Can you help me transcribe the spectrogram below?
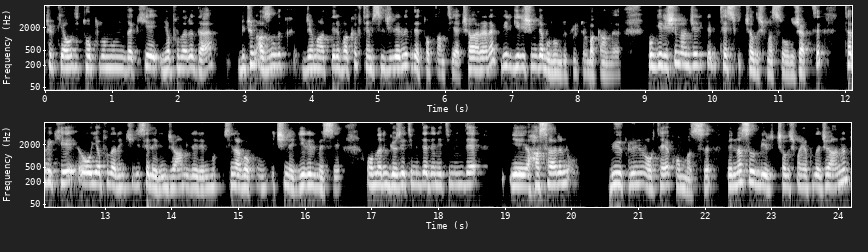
Türk Yahudi toplumundaki yapıları da bütün azınlık cemaatleri vakıf temsilcilerini de toplantıya çağırarak bir girişimde bulundu Kültür Bakanlığı. Bu girişim öncelikle bir tespit çalışması olacaktı. Tabii ki o yapıların, kiliselerin, camilerin, sinagogun içine girilmesi, onların gözetiminde, denetiminde e, hasarın büyüklüğünün ortaya konması ve nasıl bir çalışma yapılacağının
